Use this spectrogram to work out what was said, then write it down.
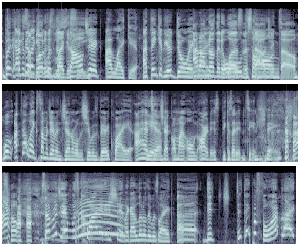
But I I, feel like if it was his legacy. nostalgic, I like it. I think if you're doing, I don't like, know that it was nostalgic, songs- though. Well, I felt like Summer Jam in general this year was very quiet. I had Yeah. to check on my own artist because I didn't see anything. so Summer Jam was quiet as shit. Like I literally was like, uh, did did they perform? Like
